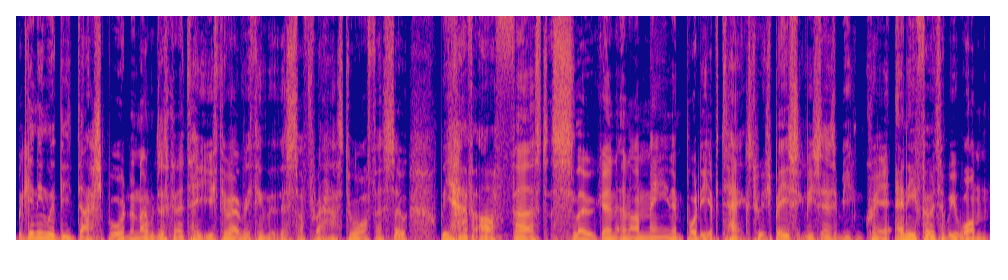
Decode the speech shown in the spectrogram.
beginning with the dashboard, and I'm just going to take you through everything that this software has to offer. So we have our first slogan and our main body of text, which basically says that we can create any photo we want,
